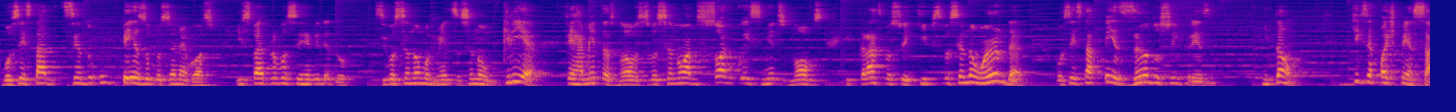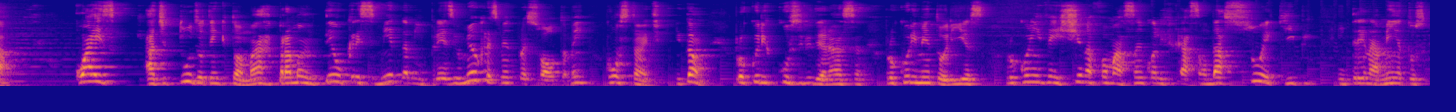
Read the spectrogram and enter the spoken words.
você está sendo um peso para o seu negócio. Isso vai para você, revendedor. Se você não movimenta, se você não cria ferramentas novas, se você não absorve conhecimentos novos e traz para sua equipe, se você não anda, você está pesando sua empresa. Então, o que você pode pensar? Quais atitudes eu tenho que tomar para manter o crescimento da minha empresa e o meu crescimento pessoal também constante. Então, procure curso de liderança, procure mentorias, procure investir na formação e qualificação da sua equipe, em treinamentos,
